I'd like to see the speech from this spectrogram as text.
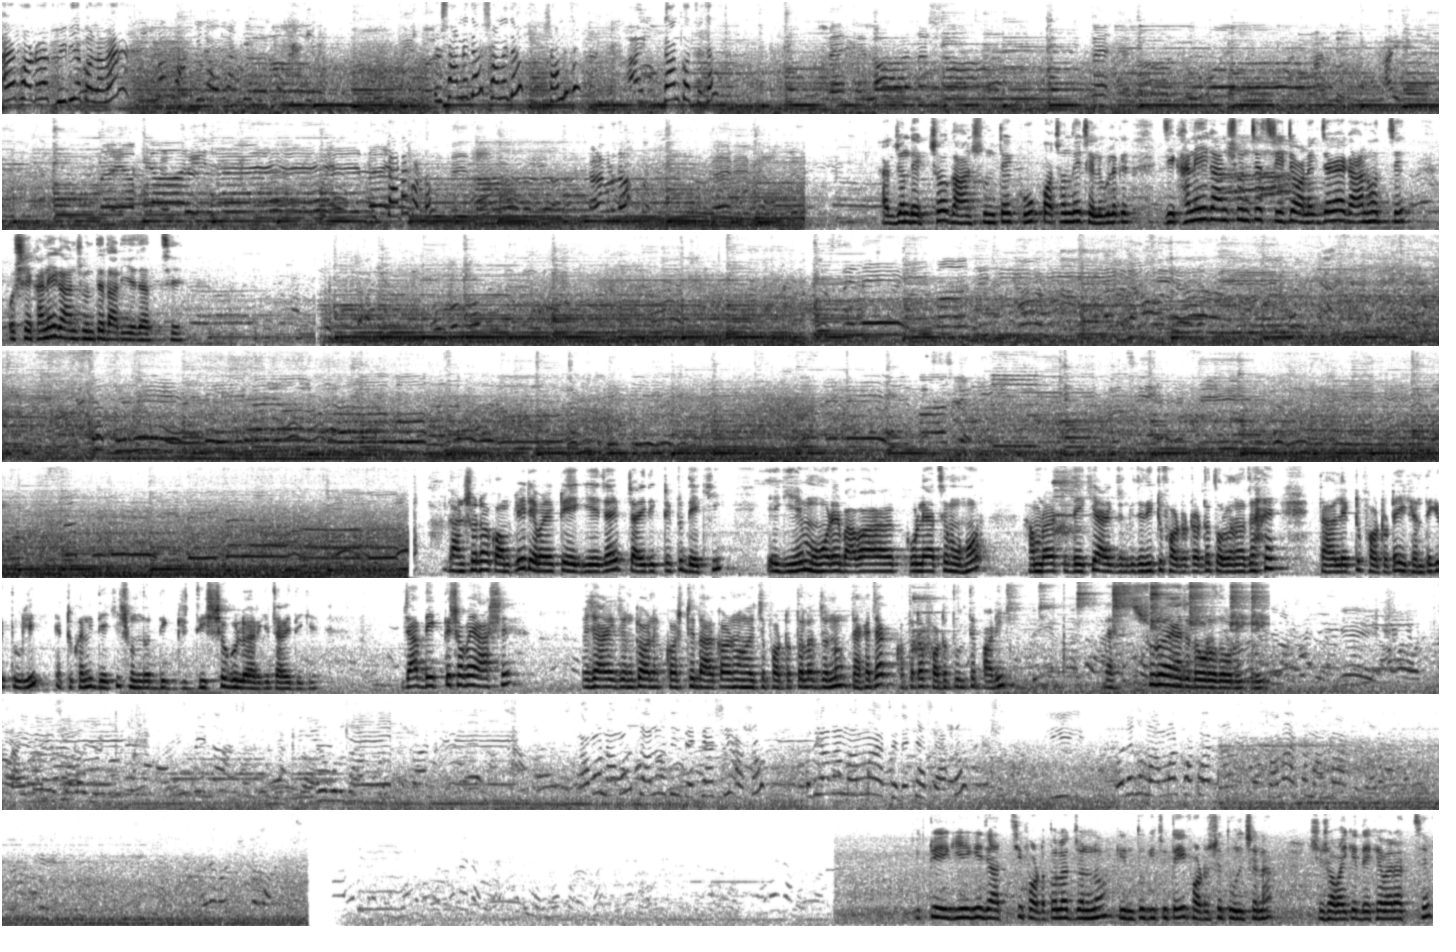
আরে ভিডিও করলাম হ্যাঁ? সামনে যাও সামনে যাও সামনে যাও। গান করছে, যাও। টাটা করে দাও। টাটা করে দাও। একজন দেখছ গান শুনতে খুব পছন্দের ছেলেগুলোকে। যেখানেই গান শুনছে স্ট্রিটে অনেক জায়গায় গান হচ্ছে ও সেখানেই গান শুনতে দাঁড়িয়ে যাচ্ছে। গান শোনা কমপ্লিট এবার একটু এগিয়ে যাই, চারিদিকটা একটু দেখি। এগিয়ে মোহরের বাবা কোলে আছে মোহর, আমরা একটু দেখি, আরেকজনকে যদি একটু ফটো টটো তোলানো যায়, তাহলে একটু ফটোটা এখান থেকে তুলি, একটুখানি দেখি সুন্দর দৃশ্যগুলো আর কি চারিদিকে। যা দেখতে সবাই আসে। ওই যে আরেকজনকে অনেক কষ্টে দাঁড় করানো হয়েছে ফটো তোলার জন্য, দেখা যাক কতটা ফটো তুলতে পারি। ব্যাস, শুরু হয়ে গেছে দৌড়ো দৌড়ি। নামো নামো, চলো ওদিকে দেখে আসি, আসো। ওদিকে আমার মাম্মা আছে, দেখে আসি, আসো। ওই দেখো মাম্মার ফটো আছে। চলো, একটা মাম্মা আছে, চলো? একটু এগিয়ে এগিয়ে যাচ্ছি ফটো তোলার জন্য, কিন্তু কিছুতেই ফটো সে তুলছে না। সে সবাইকে দেখে বেড়াচ্ছে।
